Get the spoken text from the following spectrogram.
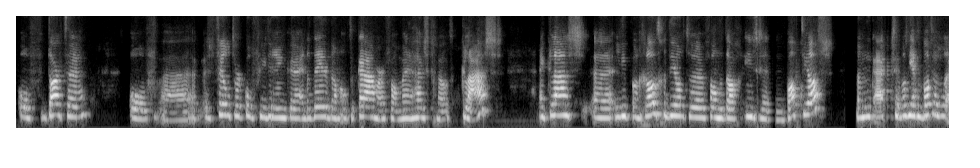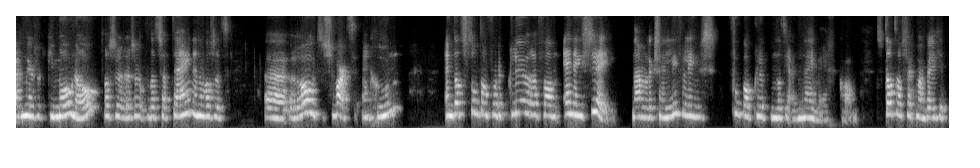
of darten of uh, filterkoffie drinken. En dat deden we dan op de kamer van mijn huisgenoot Klaas. En Klaas uh, liep een groot gedeelte van de dag in zijn badjas dan moet ik eigenlijk zeggen, was niet echt een badjas, het was eigenlijk meer een soort kimono. Het was uh, zo, dat satijn en dan was het uh, rood, zwart en groen. En dat stond dan voor de kleuren van NEC, namelijk zijn lievelingsvoetbalclub, omdat hij uit Nijmegen kwam. Dus dat was zeg maar een beetje het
